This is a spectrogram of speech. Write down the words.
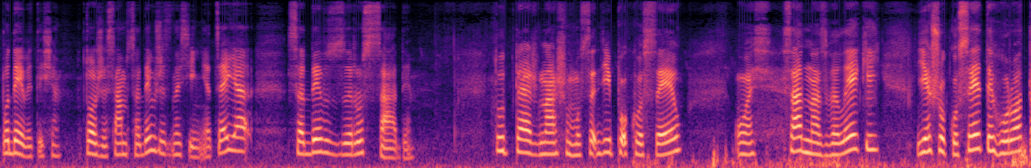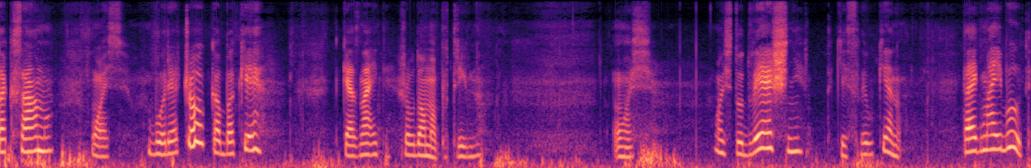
Подивитися. Теж сам садив вже з насіння. Це я садив з розсади. Тут теж в нашому саді покосив. Ось, сад у нас великий. Є що косити, город так само. Ось, бурячок, кабаки. Таке, знаєте, що вдома потрібно. Ось. Ось тут вишні, такі сливки, ну. Так як має бути.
